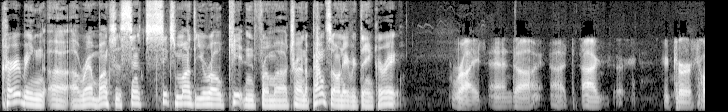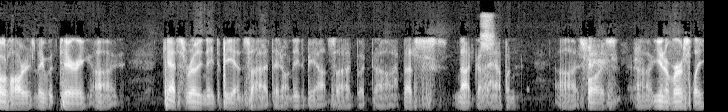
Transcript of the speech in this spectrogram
curbing uh, a rambunctious six month year old kitten from uh, trying to pounce on everything, correct? Right, and uh, I, I concur wholeheartedly with Terry. Uh, cats really need to be inside; they don't need to be outside. But uh, that's not going to happen uh, as far as uh, universally.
